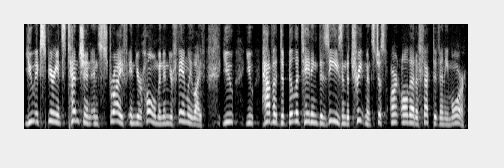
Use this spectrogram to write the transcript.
You experience tension and strife in your home and in your family life. You, you have a debilitating disease, and the treatments just aren't all that effective anymore.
